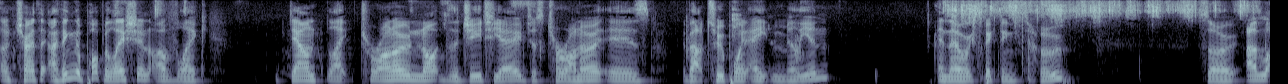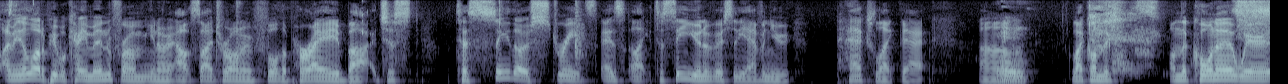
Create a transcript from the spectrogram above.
I'm trying to think. I think the population of like down like Toronto, not the GTA, just Toronto, is about 2.8 million, and they were expecting two. So I mean, a lot of people came in from you know outside Toronto for the parade, but just to see those streets as like to see University Avenue packed like that, um, like on the on the corner where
